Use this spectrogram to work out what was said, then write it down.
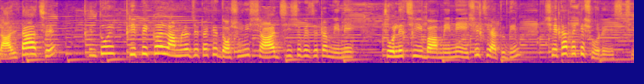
লালটা আছে কিন্তু ওই টিপিক্যাল আমরা যেটাকে দশমীর সাজ হিসেবে যেটা মেনে চলেছি বা মেনে এসেছি এতদিন, সেটা থেকে সরে এসেছি।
